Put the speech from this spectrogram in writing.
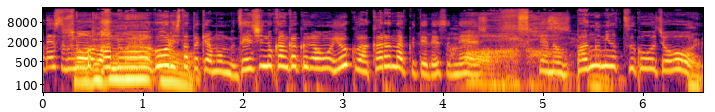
たです。もうねのゴールした時はもう全身の感覚がもうよくわからなくてですね。あの番組の都合上、はい。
